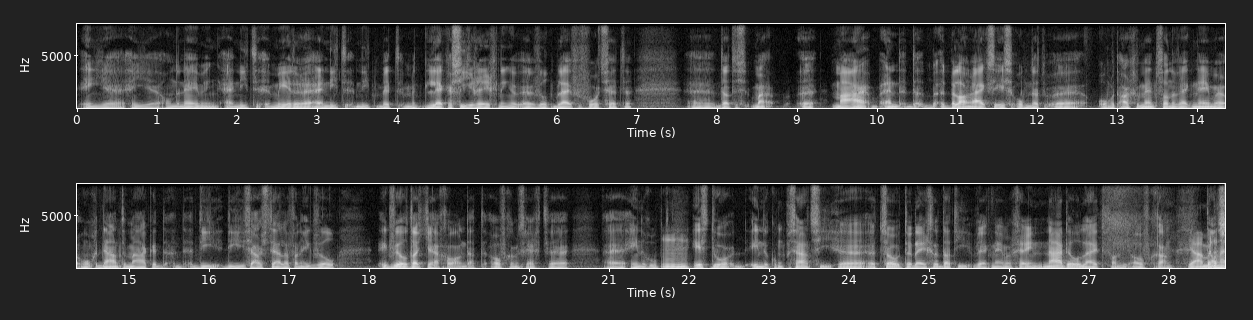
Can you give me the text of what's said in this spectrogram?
in je, in je onderneming en niet eh, meerdere en niet, niet met, met legacy-regelingen eh, wil blijven voortzetten. Eh, dat is, maar, eh, maar en het belangrijkste is om, dat, eh, om het argument van de werknemer ongedaan te maken, die, die zou stellen van ik wil, ik wil dat je gewoon dat overgangsrecht inroept, Mhm. is door in de compensatie het zo te regelen dat die werknemer geen nadeel leidt van die overgang. Ja, maar dan he-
